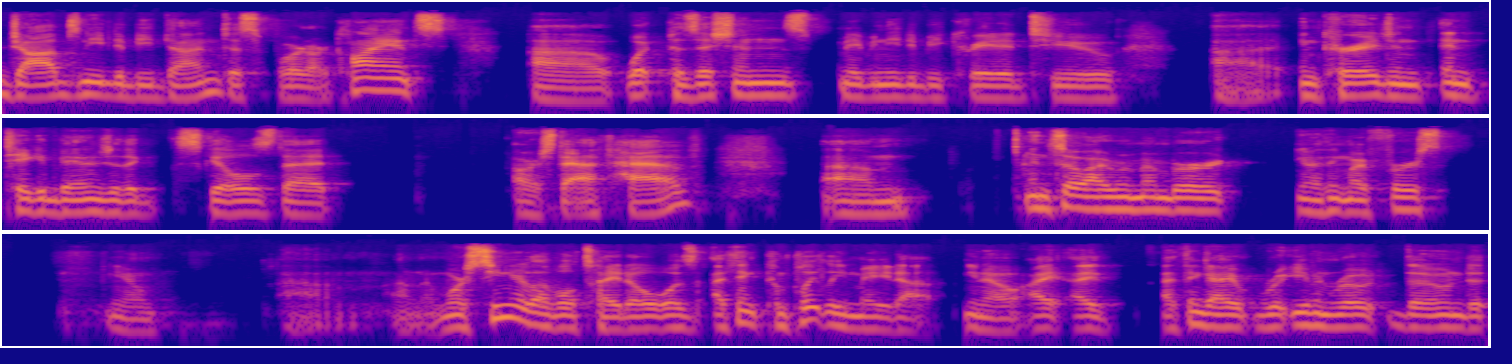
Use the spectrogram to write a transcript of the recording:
jobs need to be done to support our clients uh, what positions maybe need to be created to uh, encourage and, and take advantage of the skills that our staff have. Um, and so I remember, you know, I think my first, you know, um, I don't know, more senior level title was, I think, completely made up. You know, I, I, I think I re- even wrote the own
